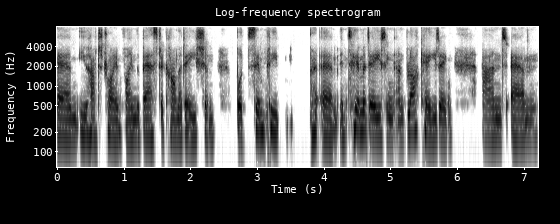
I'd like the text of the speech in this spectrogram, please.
um, you have to try and find the best accommodation. But simply um, intimidating and blockading and um,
